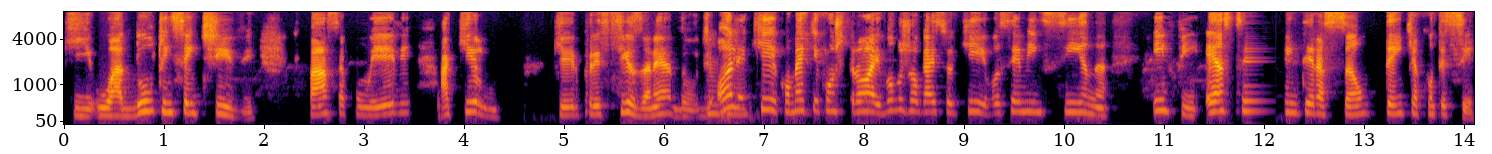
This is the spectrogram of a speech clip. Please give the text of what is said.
que o adulto incentive, passa com ele aquilo que ele precisa, né? Do, de, uhum. Olha aqui, como é que constrói? Vamos jogar isso aqui. Você me ensina. Enfim, essa interação tem que acontecer.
